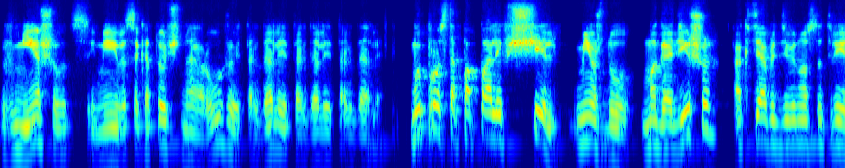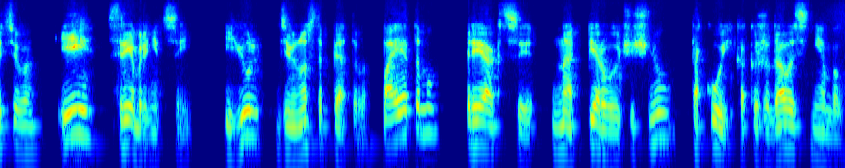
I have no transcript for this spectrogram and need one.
вмешиваться, имея высокоточное оружие и так далее, и так далее, и так далее. Мы просто попали в щель между Магадишо, октябрь 93-го, и Сребреницей, июль 95-го. Поэтому реакции на первую Чечню такой, как ожидалось, не было.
